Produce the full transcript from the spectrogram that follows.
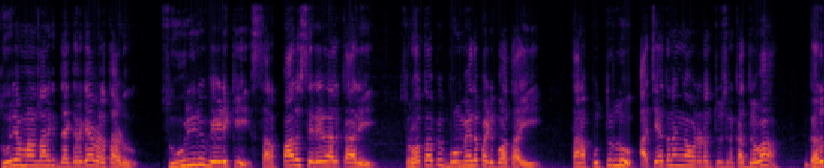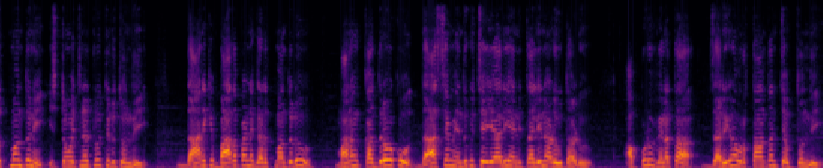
సూర్యమండలానికి దగ్గరగా వెళతాడు. సూర్యుని వేడికి సర్పాలు శరీరాలు కాలి శ్రోతపి భూమి మీద పడిపోతాయి. తన పుత్రులు అచేతనంగా ఉండడం చూసిన కద్రువ గరుత్మంతుని ఇష్టం వచ్చినట్లు తిడుతుంది. దానికి బాధపడిన గరుత్మంతుడు మనం కద్రువకు దాస్యం ఎందుకు చేయాలి అని తల్లిని అడుగుతాడు. అప్పుడు వినత జరిగిన వృత్తాంతం చెప్తుంది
